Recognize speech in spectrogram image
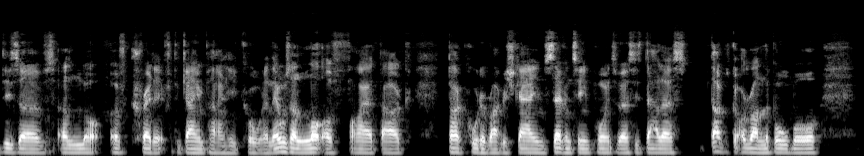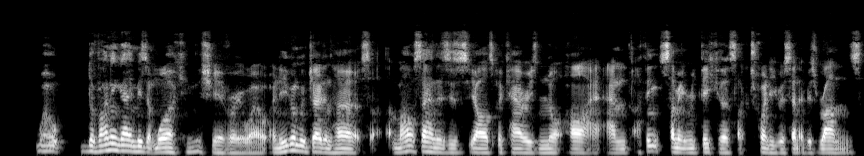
deserves a lot of credit for the game plan he called. And there was a lot of fire, Doug. Doug called a rubbish game, 17 points versus Dallas. Doug's got to run the ball more. Well, the running game isn't working this year very well. And even with Jalen Hurts, Miles Sanders' yards per carry is not high. And I think something ridiculous like 20% of his runs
